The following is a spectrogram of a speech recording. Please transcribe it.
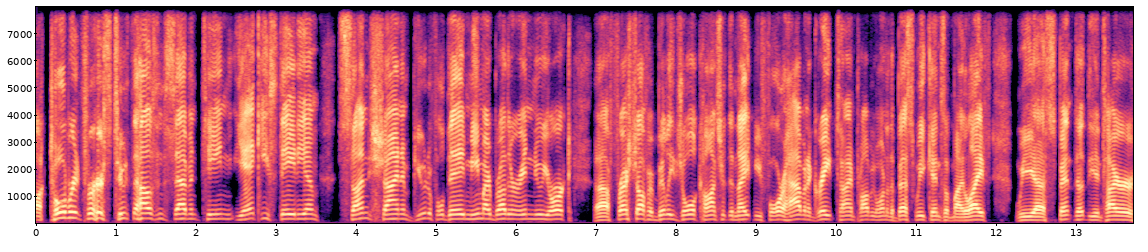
October 1st, 2017, Yankee Stadium, sun shining, beautiful day. Me and my brother in New York, uh, fresh off a Billy Joel concert the night before, having a great time. Probably one of the best weekends of my life. We uh, spent the, the entire,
